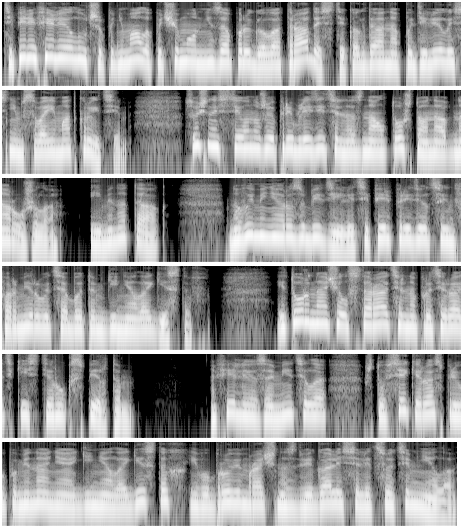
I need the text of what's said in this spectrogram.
Теперь Офелия лучше понимала, почему он не запрыгал от радости, когда она поделилась с ним своим открытием. В сущности, он уже приблизительно знал то, что она обнаружила. «Именно так. Но вы меня разубедили, теперь придется информировать об этом генеалогистов». И Тор начал старательно протирать кисти рук спиртом. Офелия заметила, что всякий раз при упоминании о генеалогистах его брови мрачно сдвигались, а лицо темнело.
